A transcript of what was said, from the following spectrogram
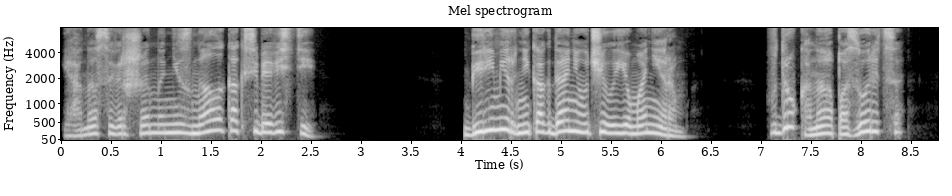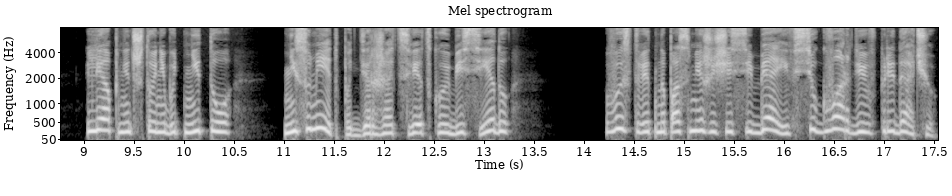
И она совершенно не знала, как себя вести. Беремир никогда не учил ее манерам. Вдруг она опозорится, ляпнет что-нибудь не то, не сумеет поддержать светскую беседу, выставит на посмешище себя и всю гвардию в придачу.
